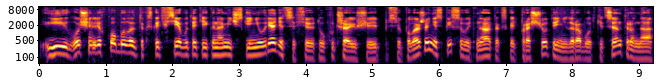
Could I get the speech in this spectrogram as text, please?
И очень легко было, так сказать, все вот эти экономические неурядицы, все это ухудшающее все положение списывать на, так сказать, просчеты и недоработки центра, на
